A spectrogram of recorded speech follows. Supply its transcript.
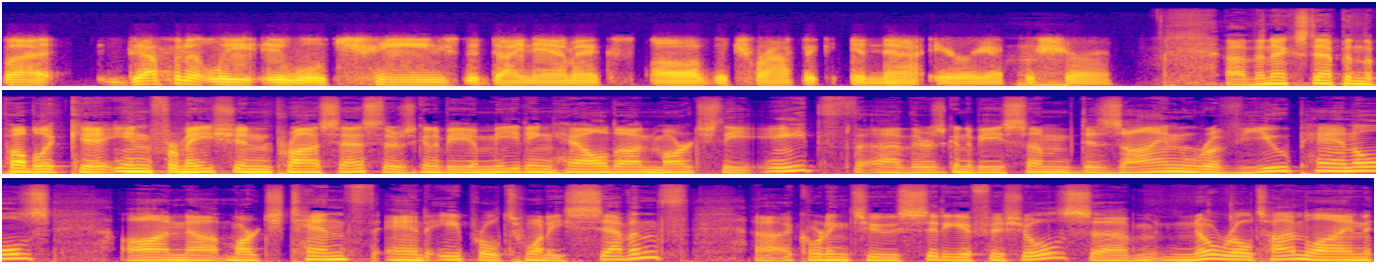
But definitely, it will change the dynamics of the traffic in that area for sure. Uh, the next step in the public uh, information process, there's going to be a meeting held on March the 8th. Uh, there's going to be some design review panels on uh, March 10th and April 27th, uh, according to city officials. Um, no real timeline,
